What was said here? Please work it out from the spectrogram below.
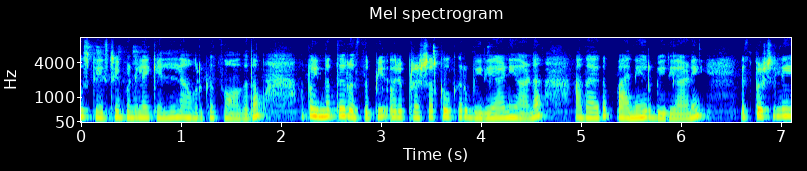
അനൂസ് ടേസ്റ്റി ഫുഡിലേക്ക് എല്ലാവർക്കും സ്വാഗതം. അപ്പോൾ ഇന്നത്തെ റെസിപ്പി ഒരു പ്രഷർ കുക്കർ ബിരിയാണിയാണ്. അതായത് പനീർ ബിരിയാണി. എസ്പെഷ്യലി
